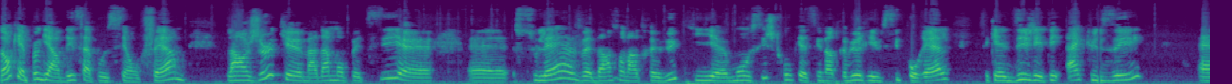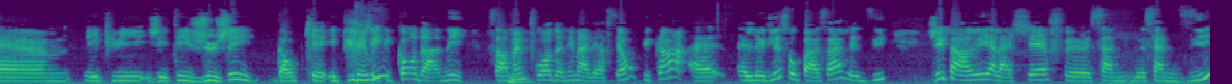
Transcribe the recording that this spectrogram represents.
Donc, elle peut garder sa position ferme. L'enjeu que Madame Montpetit euh, euh, soulève dans son entrevue, qui euh, moi aussi je trouve que c'est une entrevue réussie pour elle, c'est qu'elle dit j'ai été accusée et puis j'ai été jugée, donc et puis ben j'ai été condamnée sans même mm. pouvoir donner ma version. Puis quand elle le glisse au passage, elle dit j'ai parlé à la chef le samedi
